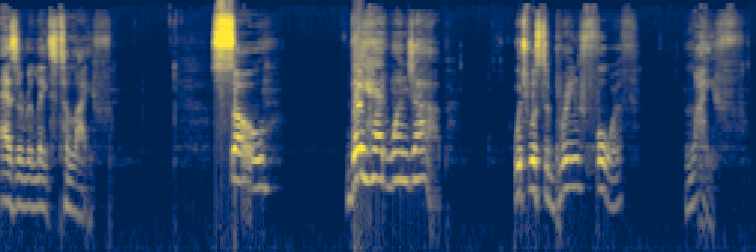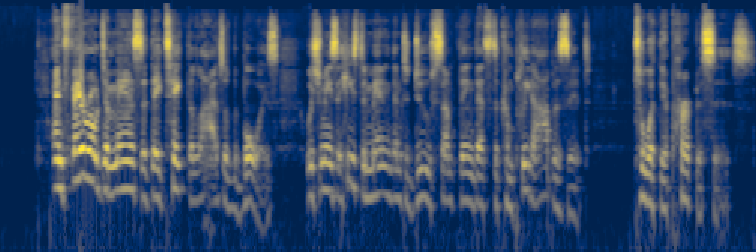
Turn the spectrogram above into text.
as it relates to life. So they had one job, which was to bring forth life. And Pharaoh demands that they take the lives of the boys, which means that he's demanding them to do something that's the complete opposite to what their purpose is.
